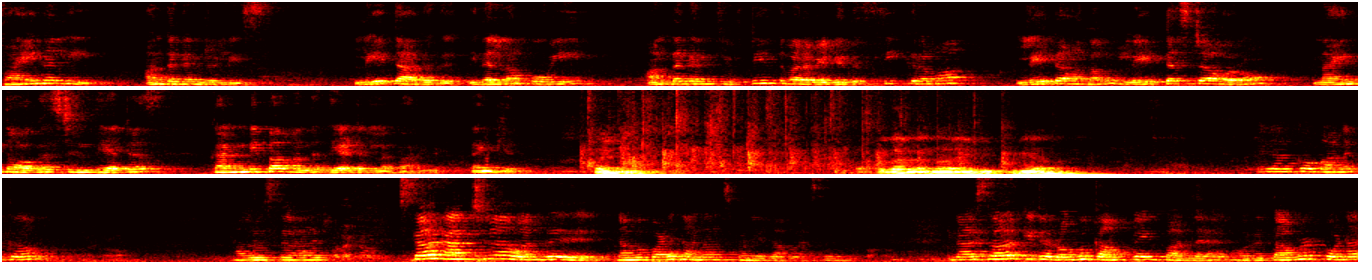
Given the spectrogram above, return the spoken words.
finally Andhagan release late ஆகுது. இதெல்லாம் போய் அந்தகன் 15th வர வேண்டியது. சீக்கிரமா லேட்டா வந்தாலும் லேட்டஸ்டா வரும். 9th ஆகஸ்ட் இன் தியேட்டர்ஸ் கண்டிப்பா வந்து தியேட்டர்ல பாருங்க. தேங்க்யூ எல்லாருக்கும் வணக்கம். ஹலோ சார் சார் ஆக்சுவலா வந்து நம்ம படத்தை அனௌன்ஸ் பண்ணிடலாமா சார் நான் சார் கிட்ட ரொம்ப கம்ப்ளைண்ட் பண்ணேன். ஒரு தமிழ் பொண்ணா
